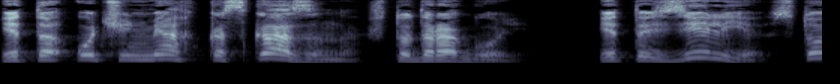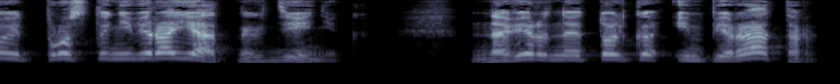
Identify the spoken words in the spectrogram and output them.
Это очень мягко сказано, что дорогой. Это зелье стоит просто невероятных денег. Наверное, только император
